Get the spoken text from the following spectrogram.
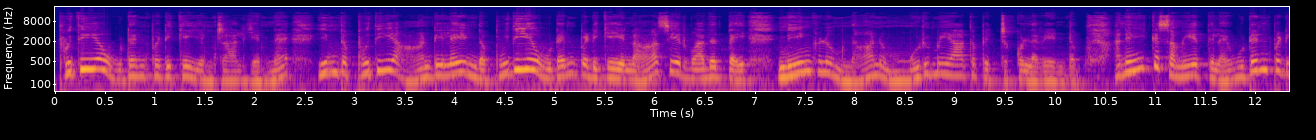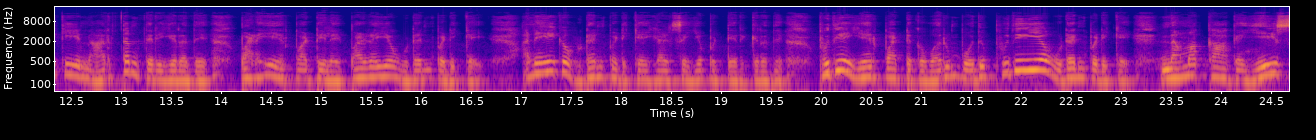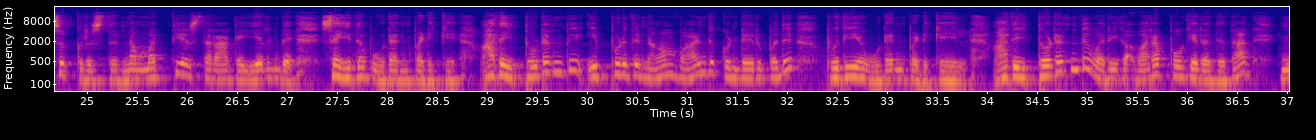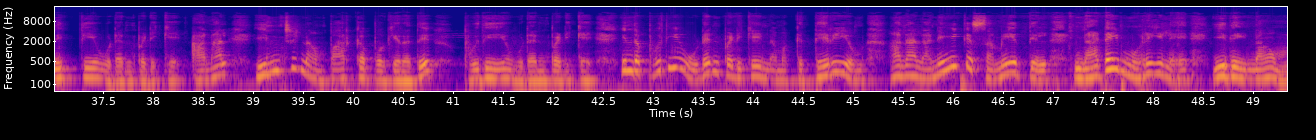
புதிய உடன்படிக்கை என்றால் என்ன? இந்த புதிய ஆண்டிலே இந்த புதிய உடன்படிக்கையின் ஆசீர்வாதத்தை நீங்களும் நானும் முழுமையாக பெற்றுக்கொள்ள வேண்டும். அநேக அநேக சமயத்தில் உடன்படிக்கையின் அர்த்தம் தெரிகிறது. பழைய ஏற்பாட்டிலே பழைய உடன்படிக்கை. அநேக உடன்படிக்கைகள் செய்யப்பட்டிருக்கிறது. புதிய ஏற்பாட்டுக்கு வரும்போது புதிய உடன்படிக்கை. நமக்காக இயேசு கிறிஸ்து நம் மத்தியஸ்தராக இருந்து செய்த உடன்படிக்கை. அதை தொடர்ந்து இப்பொழுது நாம் வாழ்ந்து கொண்டிருப்பது புதிய உடன்படிக்கையில். அதை தொடர்ந்து வருக வரப்போகிறது தான் நித்திய உடன்படிக்கை. ஆனால் இன்று நாம் பார்க்க போகிறது புதிய உடன்படிக்கை. இந்த புதிய உடன்படிக்கை நமக்கு தெரியும். ஆனால் அநேக சமயத்தில் நடைமுறையிலே இதை நாம்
